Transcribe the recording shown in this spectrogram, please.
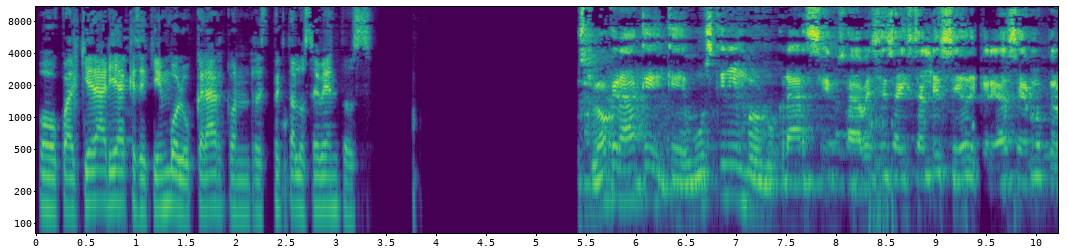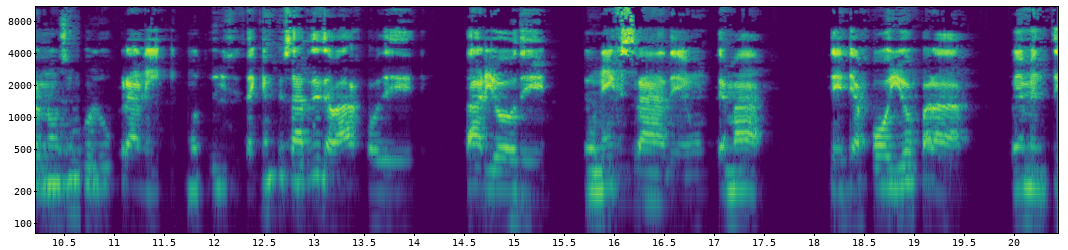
o cualquier área que se quiera involucrar con respecto a los eventos? Pues primero que nada que, que, busquen involucrarse, o sea, a veces ahí está el deseo de querer hacerlo, pero no se involucran y, como tú dices, hay que empezar desde abajo, de, voluntario, de, un extra, de un tema de, apoyo para, obviamente,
